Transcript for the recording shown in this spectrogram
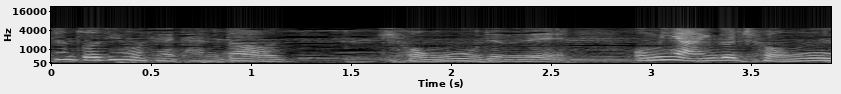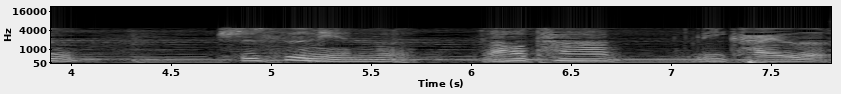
像昨天我才谈到宠物，对不对？我们养一个宠物十四年了，然后他离开了，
